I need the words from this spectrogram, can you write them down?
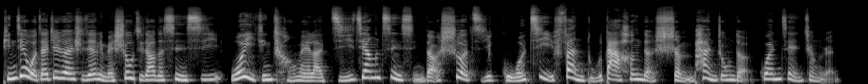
凭借我在这段时间里面收集到的信息，我已经成为了即将进行的涉及国际贩毒大亨的审判中的关键证人。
